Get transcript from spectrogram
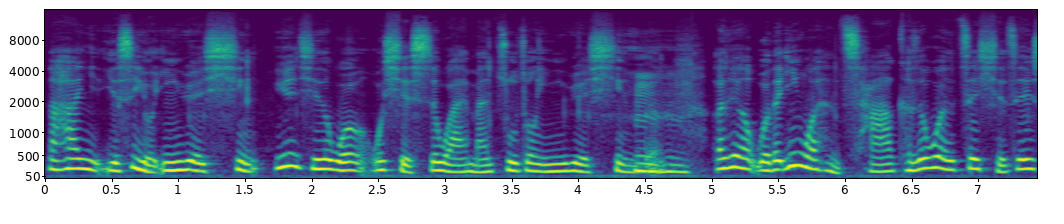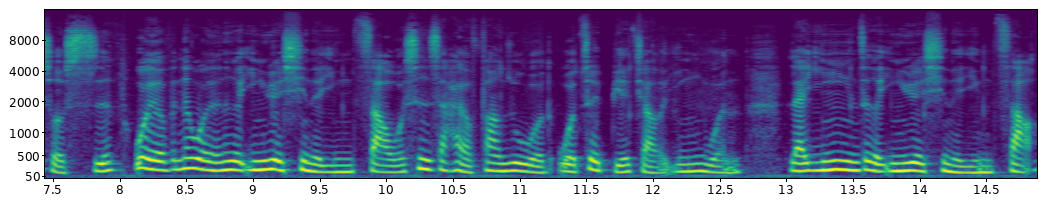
那它也是有音乐性，因为其实我我写诗我还蛮注重音乐性的，而且我的英文很差，可是为了这写这一首诗，为了那为了那个音乐性的营造，我甚至还有放入我我最蹩脚的英文来应应这个音乐性的营造。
